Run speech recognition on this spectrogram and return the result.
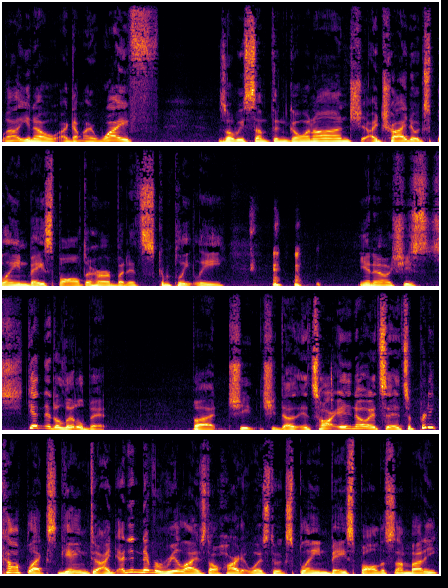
well, you know, I got my wife. There's always something going on. She, I try to explain baseball to her, but it's completely, you know, she's, she's getting it a little bit, but she she does. It's hard, you know. It's a, it's a pretty complex game. To I, I didn't never realize how hard it was to explain baseball to somebody.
